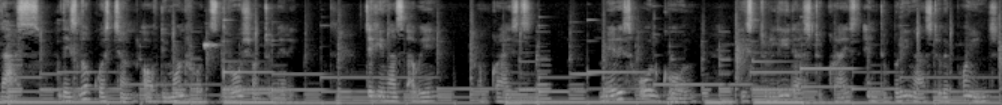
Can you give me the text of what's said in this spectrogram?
Thus, there is no question of de Montfort's devotion to Mary, taking us away from Christ. Mary's whole goal is to lead us to Christ and to bring us to the point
